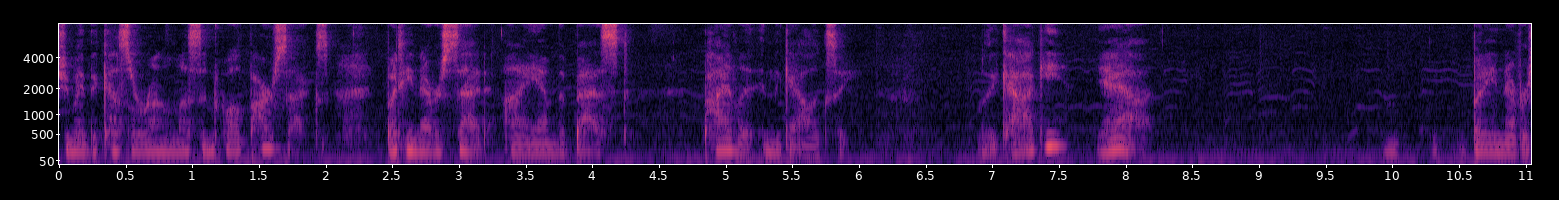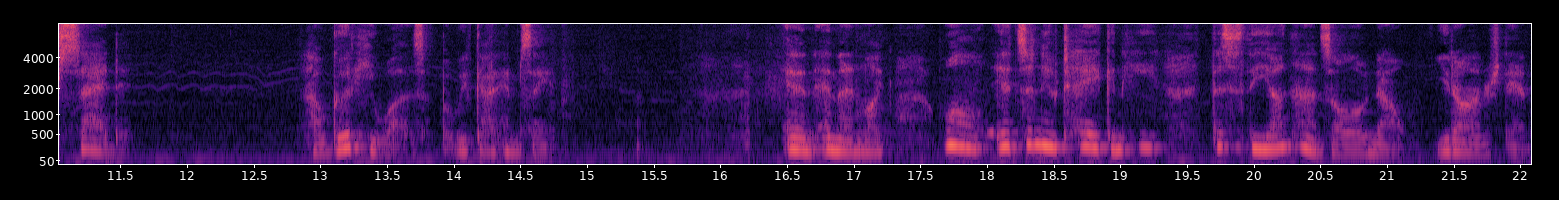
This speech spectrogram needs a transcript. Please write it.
She made the Kessel run in less than 12 parsecs, but he never said, I am the best pilot in the galaxy. Was he cocky? Yeah. But he never said how good he was, but we've got him saying. And and then like, well, it's a new take and he this is the young Han Solo. No, you don't understand.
